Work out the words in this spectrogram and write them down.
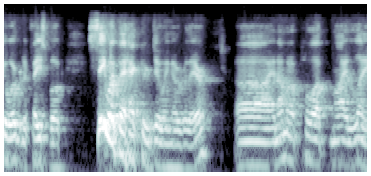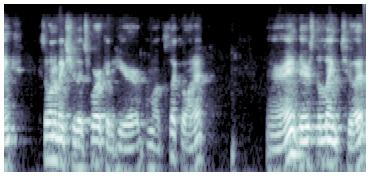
go over to Facebook, see what the heck they're doing over there. Uh, and I'm going to pull up my link because I want to make sure that's working here. I'm going to click on it. All right, there's the link to it.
